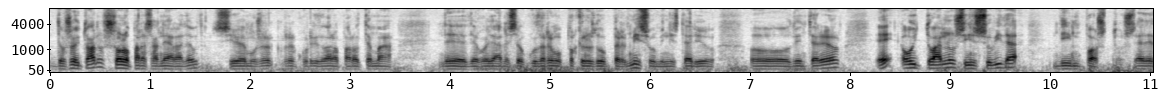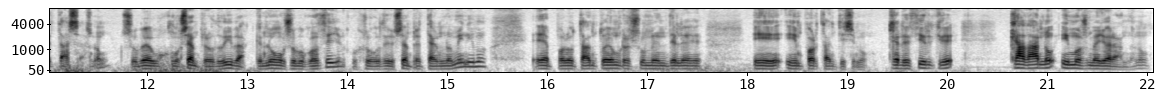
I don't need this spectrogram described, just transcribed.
dos oito anos, solo para sanear a deuda. Se hemos recurrido ahora para o tema de, de Goián e o Cudarremo porque nos dou permiso o Ministerio o, do Interior, e oito anos sin subida de impostos e de tasas, non? Subeu, como sempre, o do IVA, que non o subo o Concello, o Concello sempre ten no mínimo, e, polo tanto, é un resumen dele eh, importantísimo. Quer decir que cada ano imos mellorando, non?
